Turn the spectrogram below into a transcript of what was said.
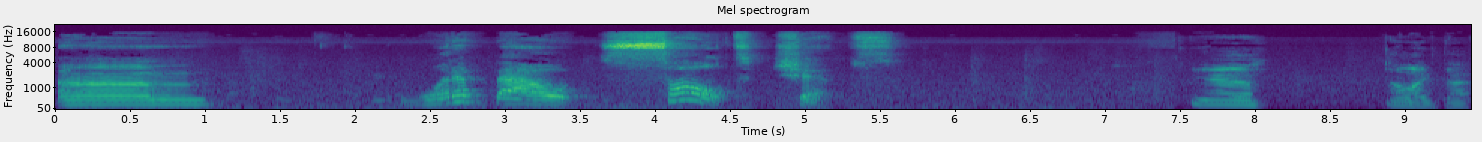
Um, what about salt chips? Yeah, I like that.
